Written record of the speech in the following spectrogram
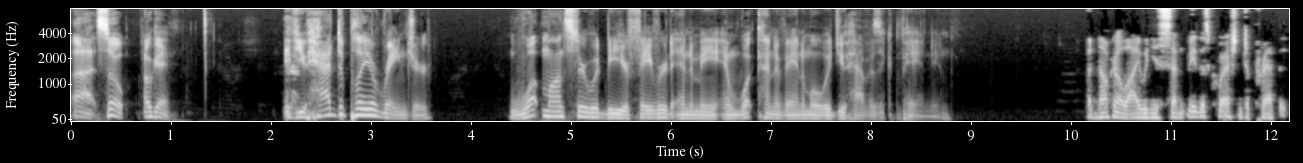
uh, so okay. If you had to play a ranger what monster would be your favorite enemy and what kind of animal would you have as a companion But not gonna lie, when you sent me this question to prep, it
